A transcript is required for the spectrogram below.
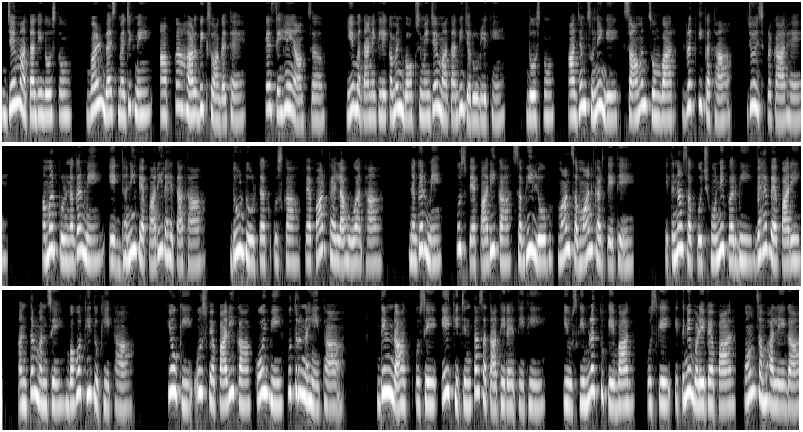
जय माता दी दोस्तों। वर्ल्ड बेस्ट मैजिक में आपका हार्दिक स्वागत है। कैसे हैं आप सब? ये बताने के लिए कमेंट बॉक्स में जय माता दी ज़रूर लिखें। दोस्तों, आज हम सुनेंगे सावन सोमवार व्रत की कथा, जो इस प्रकार है। अमरपुर नगर में एक धनी व्यापारी रहता था। दूर दूर तक उसका व्यापार फैला हुआ था। नगर में उस व्यापारी का सभी लोग मान सम्मान करते थे। इतना सब कुछ होने पर भी वह व्यापारी अंतर्मन से बहुत ही दुखी था, क्योंकि उस व्यापारी का कोई भी पुत्र नहीं था। दिन रात उसे एक ही चिंता सताती रहती थी कि उसकी मृत्यु के बाद उसके इतने बड़े व्यापार कौन संभालेगा।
